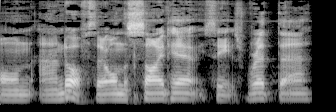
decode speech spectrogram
on and off. So on the side here, you see it's red there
